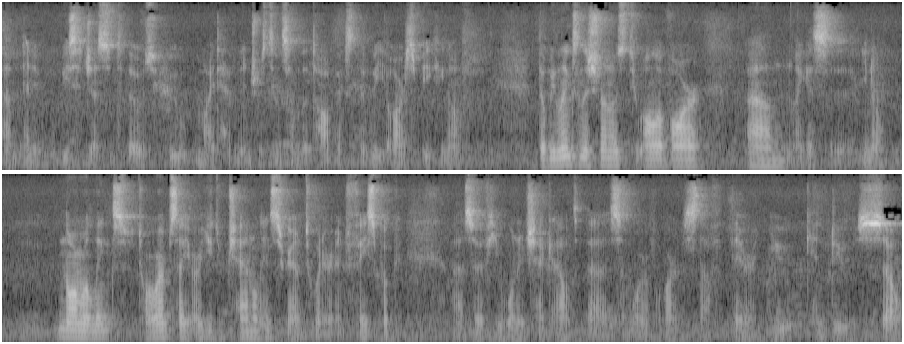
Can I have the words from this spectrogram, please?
um, and it will be suggested to those who might have an interest in some of the topics that we are speaking of. There'll be links in the show notes to all of our, um, I guess, uh, you know, normal links to our website, our YouTube channel, Instagram, Twitter, and Facebook. Uh, so if you want to check out uh, some more of our stuff there, you can do so.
